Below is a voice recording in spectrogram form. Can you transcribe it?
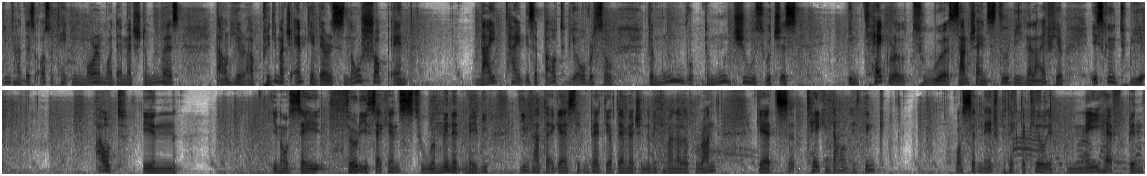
Demon Hunter is also taking more and more damage. The movers down here are pretty much empty, and there is no shop. And nighttime is about to be over. So the moon, the moon juice, which is integral to uh, Sunshine still being alive here is going to be out in, you know, say 30 seconds to a minute maybe. Demon Hunter again is taking plenty of damage. In the meantime, another Grunt gets uh, taken down. I think, was that an Ancient Protector kill? It may have been.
